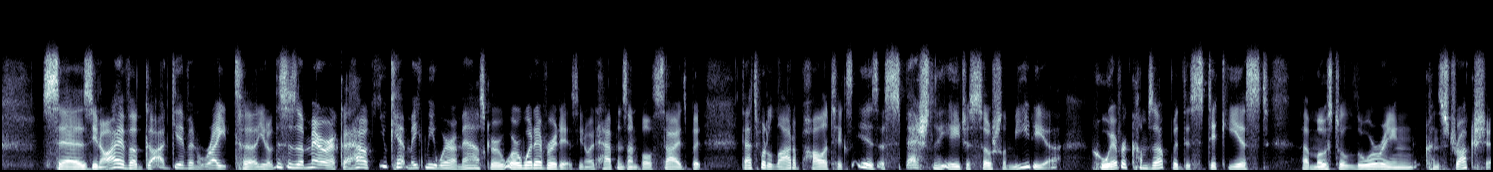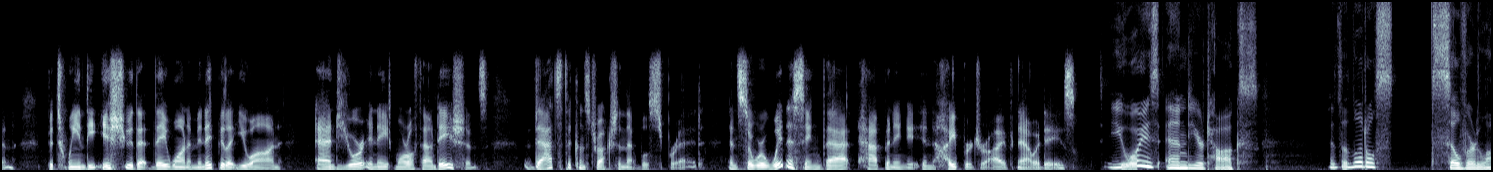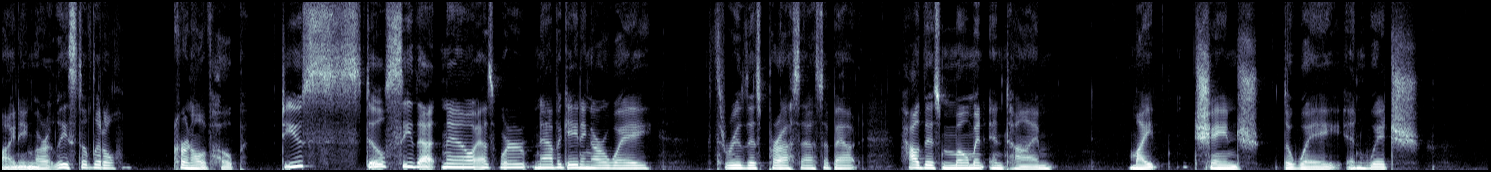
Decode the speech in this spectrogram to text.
says you know i have a god-given right to you know this is america. How you can't make me wear a mask or, or whatever it is. You know it happens on both sides but that's what a lot of politics is especially the age of social media. Whoever comes up with the stickiest uh, most alluring construction between the issue that they want to manipulate you on and your innate moral foundations that's the construction that will spread. And so we're witnessing that happening in hyperdrive nowadays. You always end your talks with a little silver lining, or at least a little kernel of hope. Do you still see that now as we're navigating our way through this process about how this moment in time might change the way in which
